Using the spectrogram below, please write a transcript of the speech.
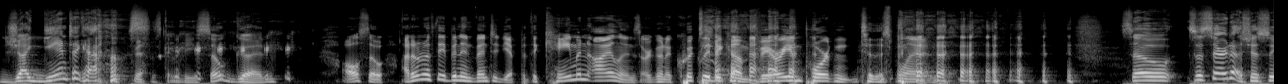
gigantic house is going to be so good. Also, I don't know if they've been invented yet, but the Cayman Islands are going to quickly become very important to this plan. So so Sarah does. She, so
